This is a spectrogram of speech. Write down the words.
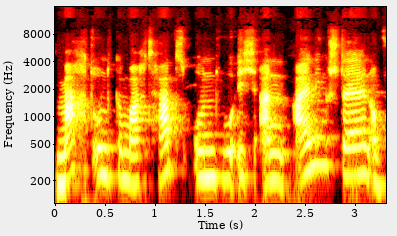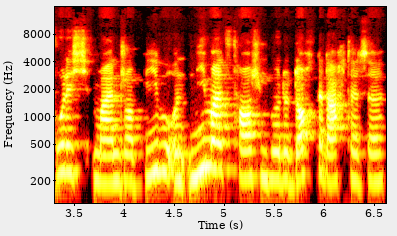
macht und gemacht hat und wo ich an einigen Stellen, obwohl ich meinen Job liebe und niemals tauschen würde, doch gedacht hätte,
